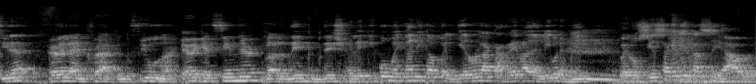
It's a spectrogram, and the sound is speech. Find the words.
See that? Airline crack in the fuel line. Air gets in there, got a lean condition. El equipo mecánica perdieron la carrera de libremente. Pero si esa grieta se abre,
